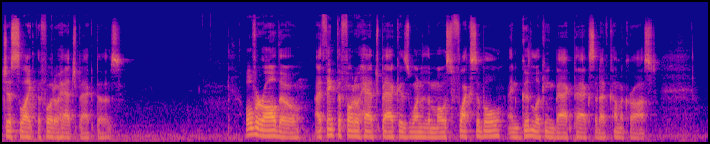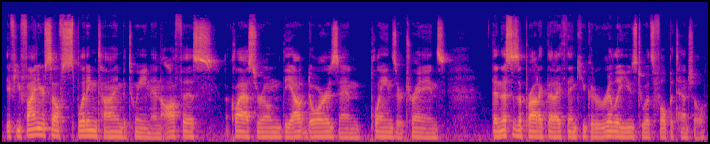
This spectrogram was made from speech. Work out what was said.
just like the Photo Hatchback does. Overall, though, I think the Photo Hatchback is one of the most flexible and good looking backpacks that I've come across. If you find yourself splitting time between an office, a classroom, the outdoors, and planes or trains, then this is a product that I think you could really use to its full potential.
